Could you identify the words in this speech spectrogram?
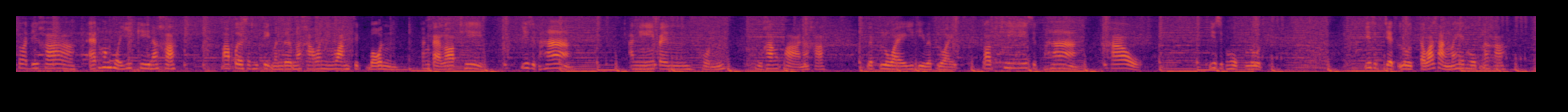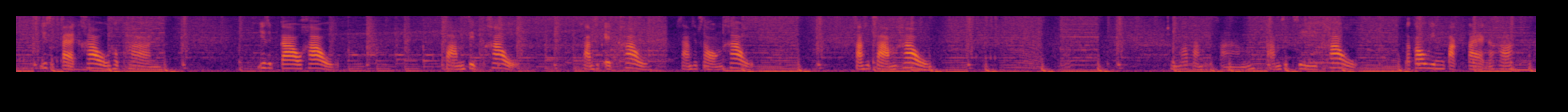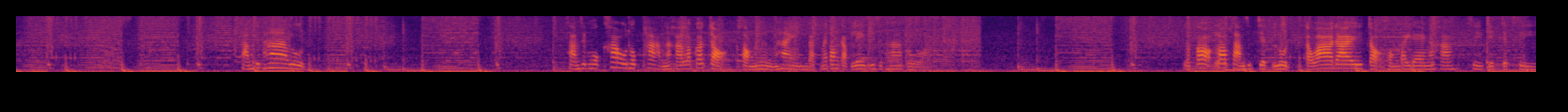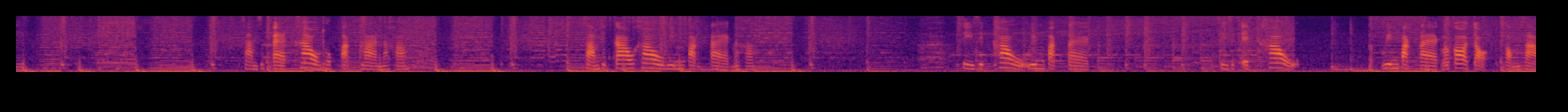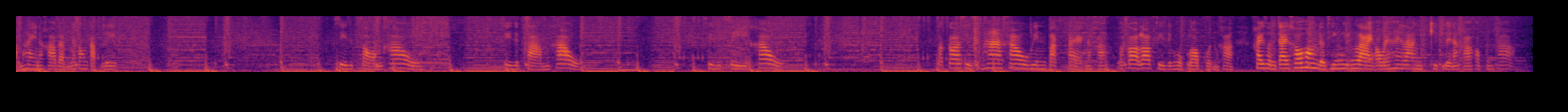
สวัสดีค่ะ แอดห้องหัวยี่กีนะคะ มาเปิดสถิติเหมือนเดิมนะคะ วันนี้วาง 10 บน ตั้งแต่รอบที่ 25 อันนี้เป็นผลอยู่ข้างขวานะคะ เว็บรวยยี่กีเว็บรวย รอบที่ 25 เข้า 26 หลุด 27 หลุด แต่ว่าสั่งไม่ให้ทบนะคะ 28 เข้าทบผ่าน 29 เข้า 30 เข้า 31 เข้า 32 เข้า 33 เข้า ถึงว่า33 34เข้า แล้วก็วินปักแตกนะคะ35หลุด36เข้าทบผ่านนะคะ แล้วก็เจาะ21ให้แบบไม่ต้องกลับเลข25ตัว แล้วก็รอบ37หลุด แต่ว่าได้เจาะของใบแดงนะคะ4774 38เข้าทบปักผ่านนะคะ39เข้าวินปักแตกนะคะ40เข้าวินปักแตก 41 เข้า วินปักแตกแล้วก็เจาะ2 3ให้นะคะ แบบไม่ต้องกลับเลข 42 เข้า 43 เข้า 44 เข้า แล้วก็ 45 เข้าวินปักแตกนะคะ แล้วก็รอบ 46 รอบผลค่ะ ใครสนใจเข้าห้องเดี๋ยวทิ้งลิงก์ไลน์เอาไว้ให้ล่างคลิปเลยนะคะ ขอบคุณค่ะ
